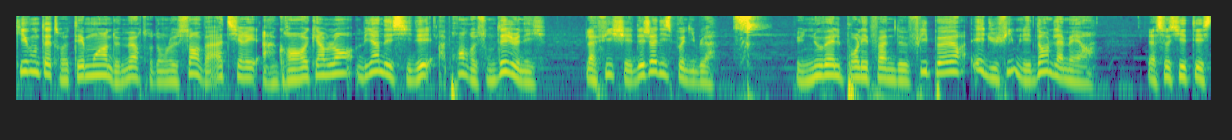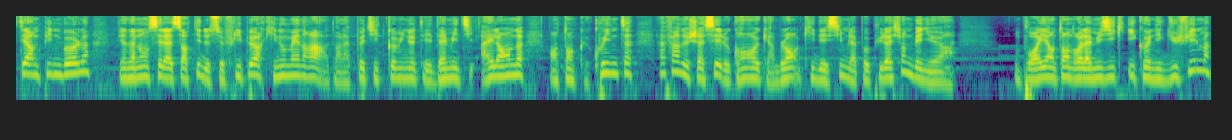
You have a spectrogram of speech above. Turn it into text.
qui vont être témoins de meurtres dont le sang va attirer un grand requin blanc bien décidé à prendre son déjeuner. L'affiche est déjà disponible. Une nouvelle pour les fans de Flipper et du film Les Dents de la Mer. La société Stern Pinball vient d'annoncer la sortie de ce flipper qui nous mènera dans la petite communauté d'Amity Island en tant que Quint afin de chasser le grand requin blanc qui décime la population de baigneurs. On pourra y entendre la musique iconique du film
